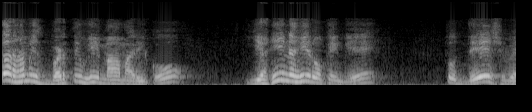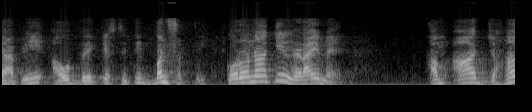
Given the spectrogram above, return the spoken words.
अगर हम इस बढ़ती हुई महामारी को यही नहीं रोकेंगे तो देशव्यापी आउटब्रेक की स्थिति बन सकती। है कोरोना की लड़ाई में हम आज जहाँ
